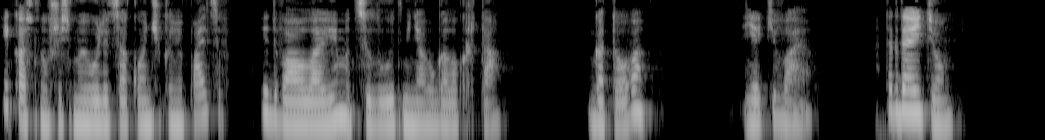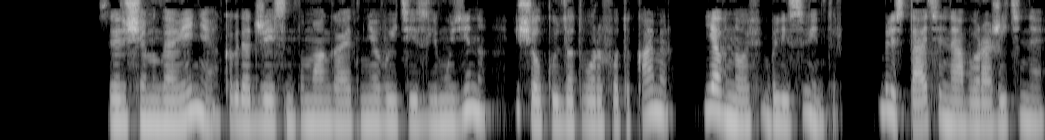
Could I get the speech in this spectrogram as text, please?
и, коснувшись моего лица кончиками пальцев, едва уловимо целует меня в уголок рта. «Готово?» Я киваю. «Тогда идем». следующее мгновение, когда Джейсон помогает мне выйти из лимузина и щелкают затворы фотокамер, я вновь Близ Винтер. Блистательная, обворожительная,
